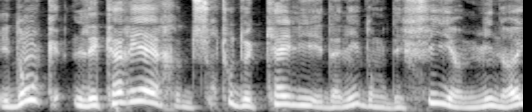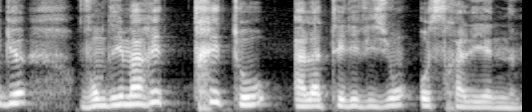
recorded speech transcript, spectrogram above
Et donc, les carrières, surtout de Kylie et Danny, donc des filles Minogue, vont démarrer très tôt à la télévision australienne.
